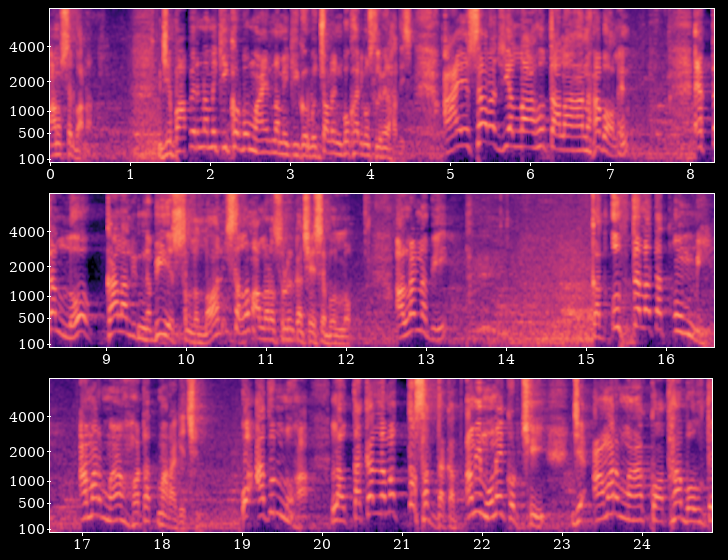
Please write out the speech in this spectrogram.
মানুষের বানানো। যে বাপের নামে কি করব, মায়ের নামে কি করব, চলেন বোখারি মুসলিমের হাদিস। আয়েশা রাজিয়াল্লাহ তালা আনহা বলেন, একটা লোক কাল আলী নবী সাল্লাহ আলি সাল্লাম আল্লাহ রসুলের কাছে এসে বলল আল্লাহ নবী, কাদ উম্মি আমার মা হঠাৎ মারা গেছেন। ও আদুন্নুহা লাউ তাকাল্লামাত তাসাদ্দাকাত আমি মনে করছি যে আমার মা কথা বলতে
